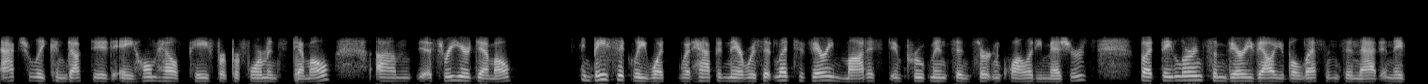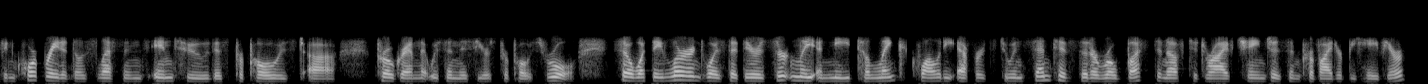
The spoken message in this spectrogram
actually conducted a home health pay for performance demo, um, a three-year demo and basically what, what happened there was it led to very modest improvements in certain quality measures, but they learned some very valuable lessons in that, and they've incorporated those lessons into this proposed uh, program that was in this year's proposed rule. So what they learned was that there is certainly a need to link quality efforts to incentives that are robust enough to drive changes in provider behavior,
